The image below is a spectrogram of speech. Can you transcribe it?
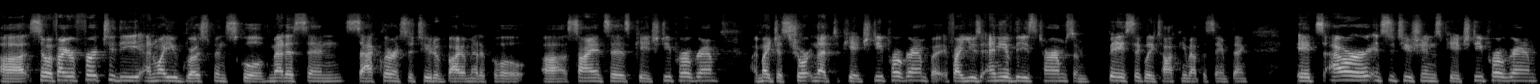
Uh, so if I refer to the NYU Grossman School of Medicine, Sackler Institute of Biomedical uh, Sciences PhD program, I might just shorten that to PhD program, but if I use any of these terms, I'm basically talking about the same thing. It's our institution's PhD program.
